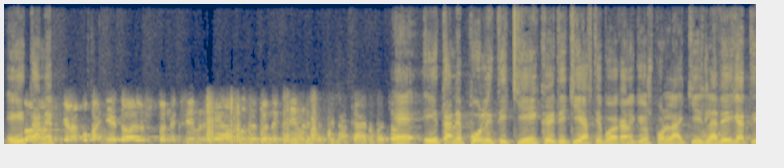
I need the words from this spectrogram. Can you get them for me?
Ήτανε... Τώρα και να κομπανιέται ο άλλος τον εξήβρισε, αφού δεν τον εξήβρισε, τι να κάνουμε τώρα; Ε, ήτανε πολιτική η κριτική αυτή που έκανε ο κ. Πολάκης. Δηλαδή για, τη,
